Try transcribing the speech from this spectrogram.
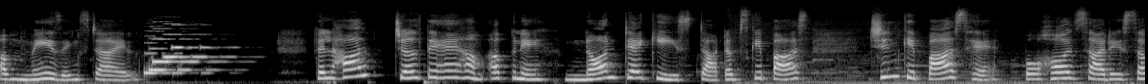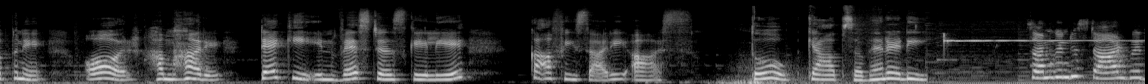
अमेजिंग स्टाइल फ़िलहाल चलते हैं हम अपने नॉन टेकी स्टार्टअप्स के पास जिनके पास है बहुत सारे सपने और हमारे टेकी इन्वेस्टर्स के लिए काफ़ी सारी आस। तो क्या आप सब हैं ready So am going to start with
